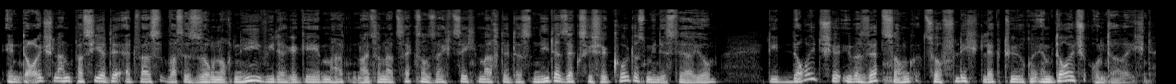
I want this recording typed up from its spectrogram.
In Deutschland passierte etwas, was es so noch nie wieder gegeben hat. 1966 machte das niedersächsische Kultusministerium die deutsche Übersetzung zur Pflichtlektüre im Deutschunterricht.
